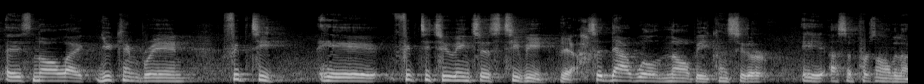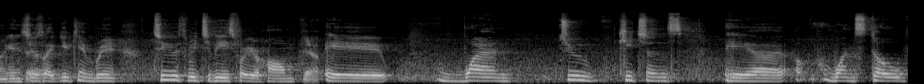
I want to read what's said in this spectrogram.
okay. it's not like you can bring 50 uh, 52 inches tv Yeah. so that will not be considered uh, as a personal belonging it's just Yeah. like you can bring two three tvs for your home Yeah. uh, one two kitchens a, uh, one stove.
